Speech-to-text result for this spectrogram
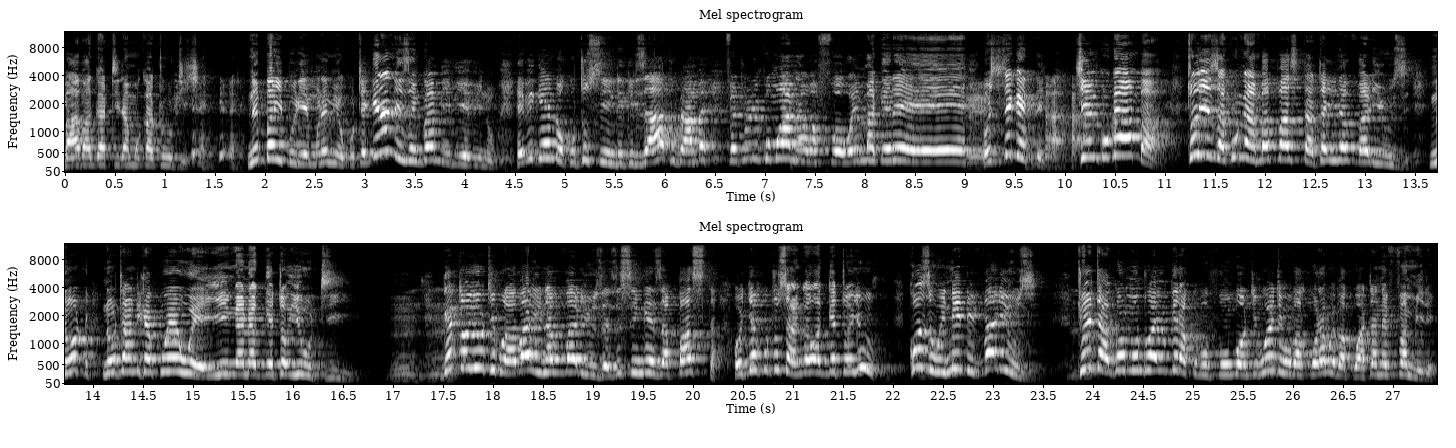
Babagattira mu katuuti ki? Ne bayibuli emulemye okutegeera nize ngambye bye bino. Ebigenda okutusindikiriza a tugambe ffe tuli ku mwana waffe ow'emagere okitegedde? Kyenkugamba. Toyinza kuŋŋamba pasita talina values no- n'otandika kweweeyinga na geto yuti geto youth bw'aba alina values ezisinga eza pasita ojja kutusanga wa geto youth. Cause we need values twetaaga omuntu ayogera ku bufumbo nti bwete bwe bakola bwe bakwata ne famire.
